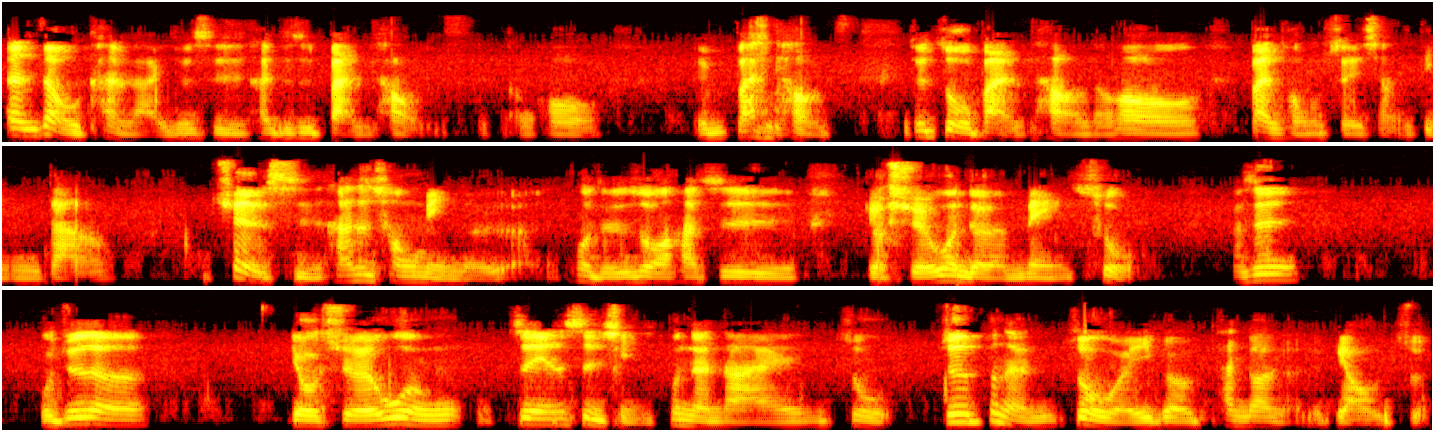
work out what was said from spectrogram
但在我看来，就是他就是半套子，然后也半套子，就做半套，然后半桶水响叮当。确实他是聪明的人，或者是说他是有学问的人，没错。可是我觉得有学问这件事情不能来做，就是不能作为一个判断人的标准。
